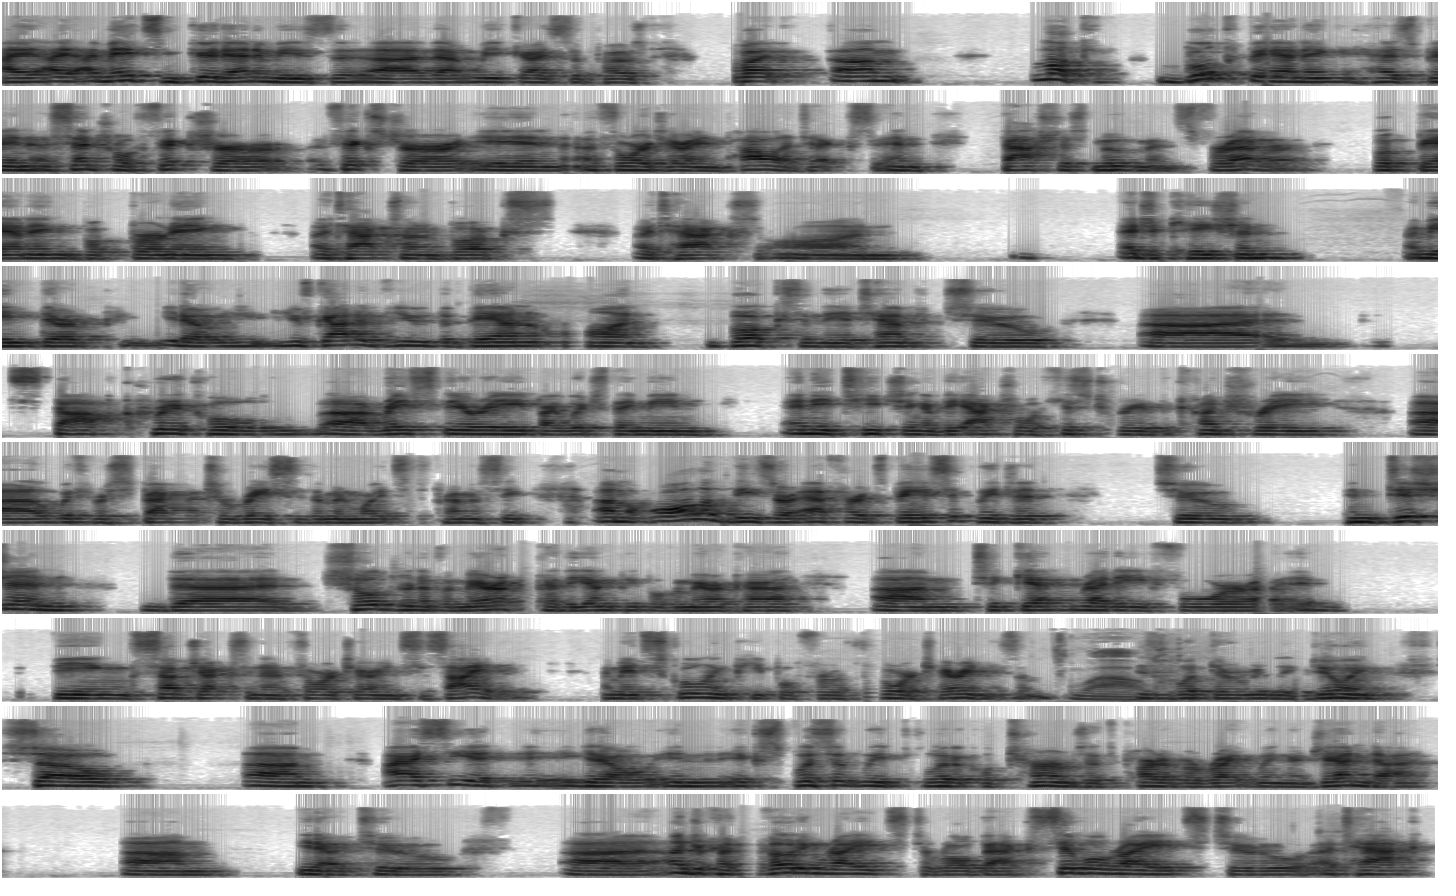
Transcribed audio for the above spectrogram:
I, I, made some good enemies uh, that week, I suppose. But um, look, book banning has been a central fixture fixture in authoritarian politics and fascist movements forever book banning, book burning, attacks on books, attacks on education. I mean, there, you know, you, have got to view the ban on books in the attempt to uh, stop critical uh, race theory, by which they mean any teaching of the actual history of the country uh, with respect to racism and white supremacy. Um, all of these are efforts basically to to condition the children of America, the young people of America, um, to get ready for being subjects in an authoritarian society. I mean, it's schooling people for authoritarianism. Wow, is what they're really doing. So um, I see it, you know, in explicitly political terms. It's part of a right wing agenda, um, you know, to uh, undercut voting rights, to roll back civil rights, to attack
